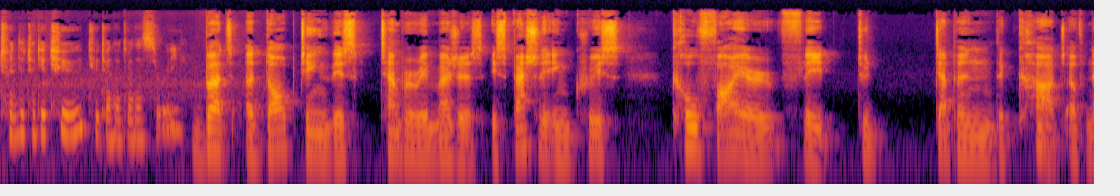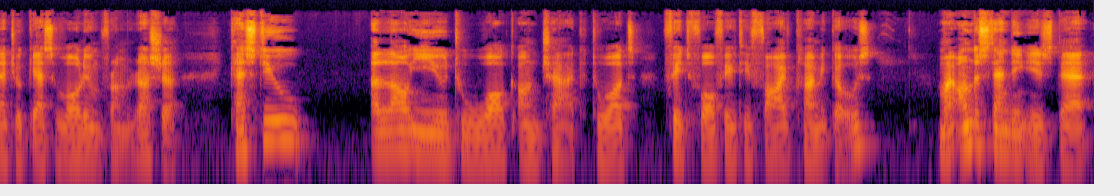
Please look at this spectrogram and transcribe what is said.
2022 to 2023. But adopting these temporary measures, especially increase coal-fired fleet to dampen the cut of natural gas volume from Russia, can still allow EU to walk on track towards Fit for 55 climate goals. My understanding is that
